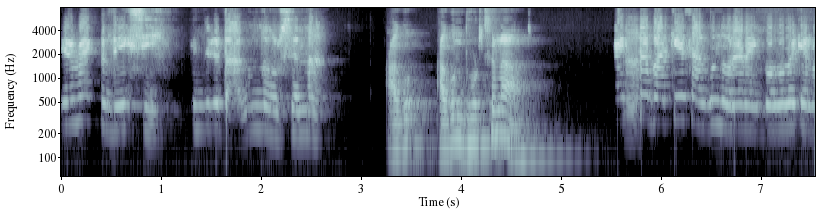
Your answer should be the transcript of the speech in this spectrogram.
এরকম একটা দেখছি কিন্তু এটা আগুন ধরছে না। আগুন আগুন ধরছে না? একটা বাকি আছে আগুন ধরে নাই না কেন?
